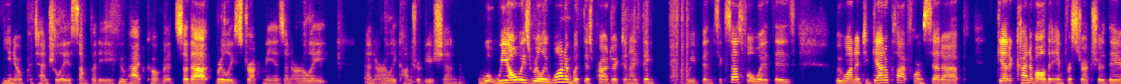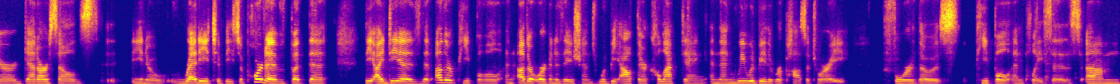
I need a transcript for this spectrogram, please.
you know potentially is somebody who had covid. So that really struck me as an early an early contribution. What we always really wanted with this project and i think we've been successful with is we wanted to get a platform set up get kind of all the infrastructure there get ourselves you know ready to be supportive but that the idea is that other people and other organizations would be out there collecting, and then we would be the repository for those people and places. Um,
